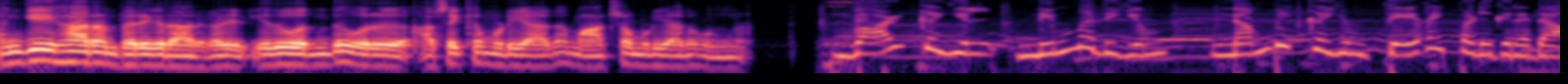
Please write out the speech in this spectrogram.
அங்கீகாரம் பெறுகிறார்கள். இது வந்து ஒரு அசைக்க முடியாத மாற்ற முடியாத உண்மை. வாழ்க்கையில் நிம்மதியும் நம்பிக்கையும் தேவைப்படுகிறதா?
